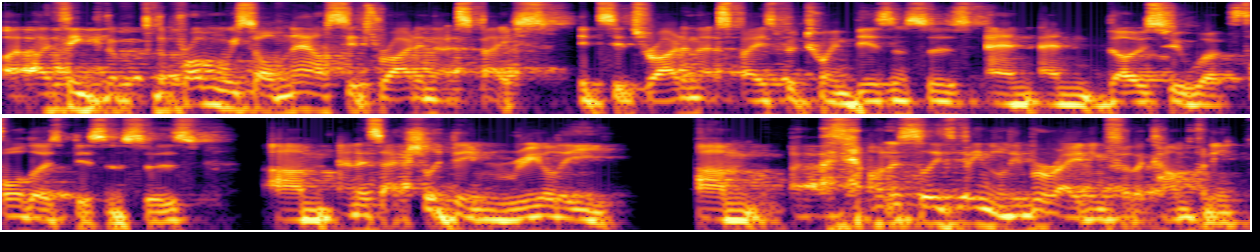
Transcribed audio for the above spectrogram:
I, think the, the problem we solve now sits right in that space. It sits right in that space between businesses and, and those who work for those businesses. Um, and it's actually been really um, honestly, it's been liberating for the company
